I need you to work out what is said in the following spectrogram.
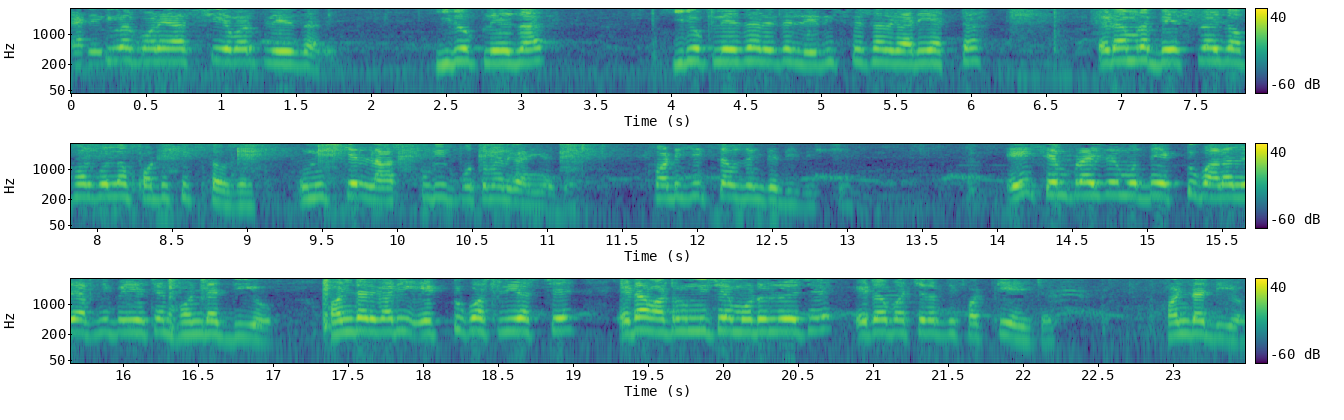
অ্যাক্টিভার পরে আসছি এবার প্লেজারে হিরো প্লেজার হিরো প্লেজার এটা লেডি স্পেশাল গাড়ি একটা। এটা আমরা বেস্ট প্রাইস অফার করলাম ফর্টি সিক্স থাউজেন্ড উনিশকে লাস্ট কুড়ির প্রথমের গাড়ি আছে। ফর্টি সিক্স থাউজেন্ডে দিয়ে দিচ্ছি। এই সেম প্রাইসের মধ্যে একটু বাড়ালে আপনি পেয়ে যাচ্ছেন হন্ডার ডিও হন্ডার গাড়ি একটু কস্টলি আসছে। এটা আঠারো উনিশের মডেল রয়েছে। এটাও পাচ্ছেন আপনি ফর্টি এইটে হন্ডা ডিও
